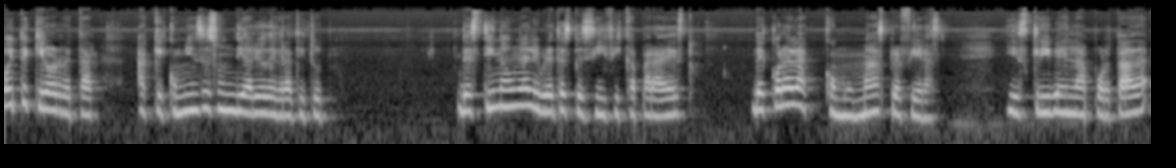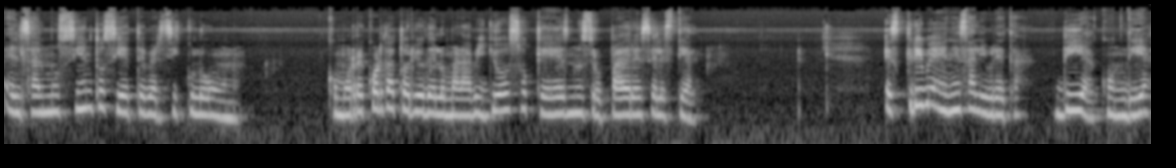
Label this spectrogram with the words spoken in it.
Hoy te quiero retar a que comiences un diario de gratitud. Destina una libreta específica para esto. Decórala como más prefieras y escribe en la portada el Salmo 107, versículo 1, como recordatorio de lo maravilloso que es nuestro Padre Celestial. Escribe en esa libreta, día con día,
